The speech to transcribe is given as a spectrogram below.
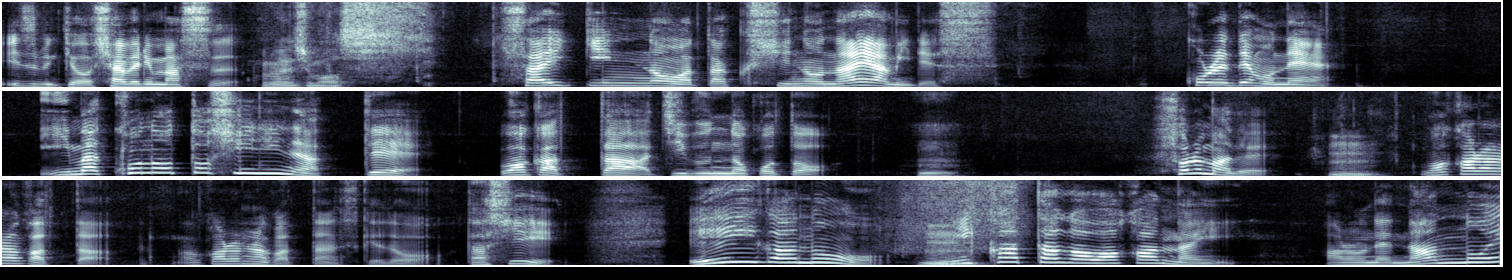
泉今日喋ります。お願いします。最近の私の悩みです。これでもね、今この年になって分かった自分のこと、うんそれまでうん。分からなかった分からなかったんですけど私映画の見方が分かんない、あのね何の映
